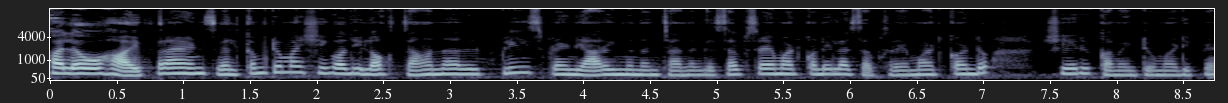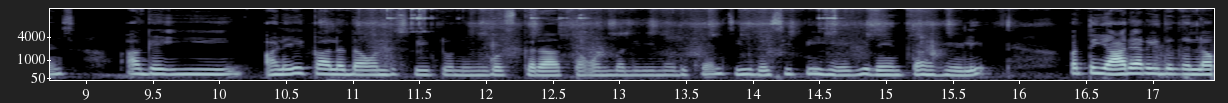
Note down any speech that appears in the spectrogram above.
Hello hi friends welcome to my Shigodi vlog channel please friend ಯಾರು ಇನ್ನೂ ನನ್ನ ಚಾನಲ್ಗೆ ಸಬ್ಸ್ಕ್ರೈಬ್ ಮಾಡ್ಕೊಂಡಿಲ್ಲ ಸಬ್ಸ್ಕ್ರೈಬ್ ಮಾಡಿಕೊಂಡು ಶೇರು ಕಮೆಂಟು ಮಾಡಿ ಫ್ರೆಂಡ್ಸ್ ಹಾಗೆ ಈ ಹಳೆ ಕಾಲದ ಒಂದು ಸ್ವೀಟು ನಿಮಗೋಸ್ಕರ ತೊಗೊಂಡು ಬಂದಿದ್ದೀನಿ ನೋಡಿ ಫ್ರೆಂಡ್ಸ್ ಈ ರೆಸಿಪಿ ಹೇಗಿದೆ ಅಂತ ಹೇಳಿ. ಮತ್ತು ಯಾರ್ಯಾರು ಇದನ್ನೆಲ್ಲ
